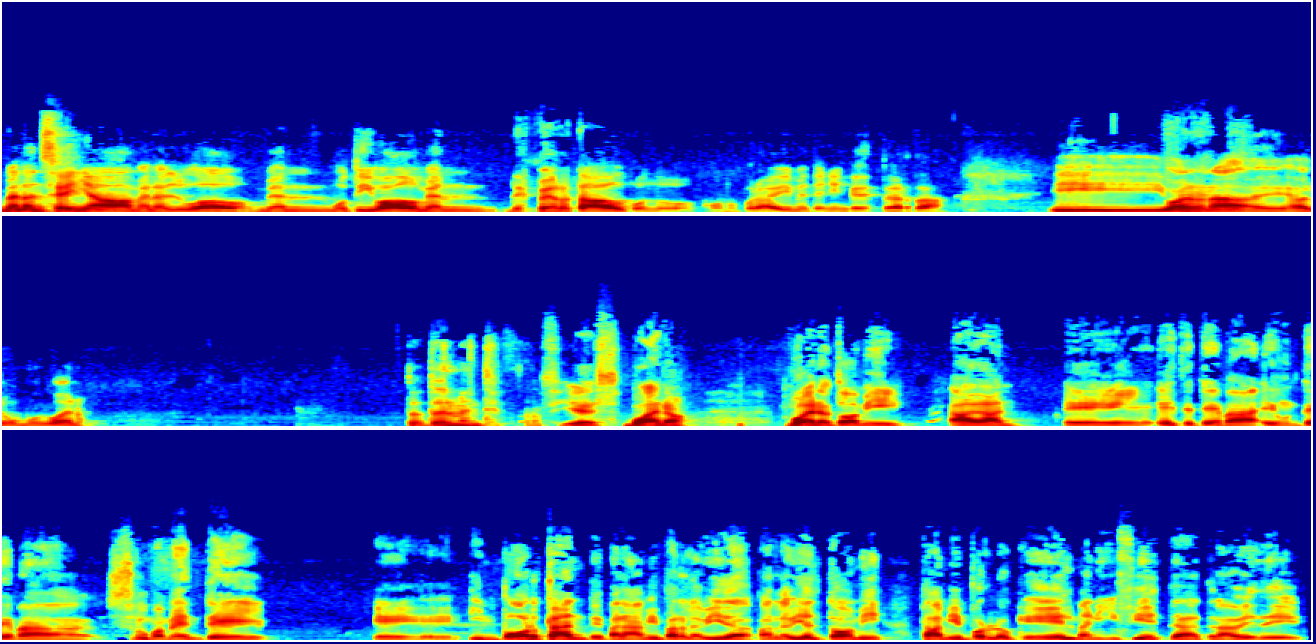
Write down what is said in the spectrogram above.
me han enseñado, me han ayudado, me han motivado, me han despertado cuando, cuando por ahí me tenían que despertar. Y bueno, nada, es algo muy bueno. Totalmente. Así es. Bueno, bueno, Tommy, Adam, eh, este tema es un tema sumamente eh, importante para mí, para la vida, para la vida del Tommy, también por lo que él manifiesta a través de,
